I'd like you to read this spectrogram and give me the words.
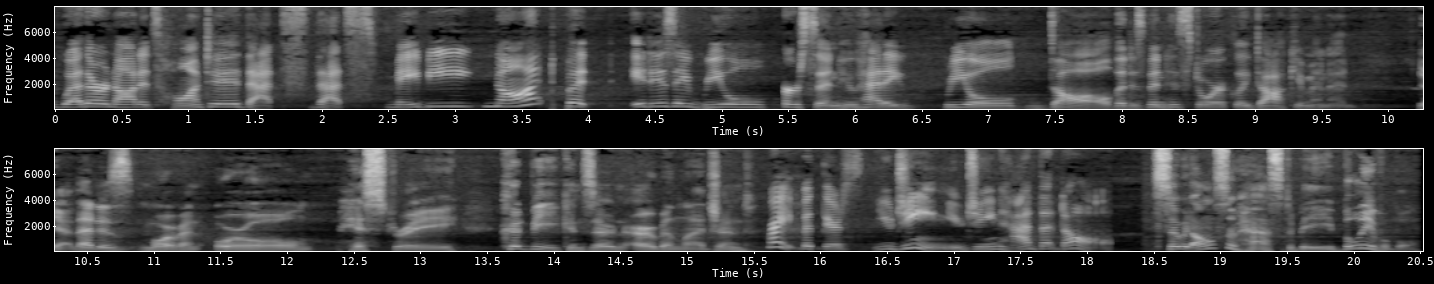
Whether or not it's haunted, that's that's maybe not, but it is a real person who had a real doll that has been historically documented. Yeah, that is more of an oral history. Could be considered an urban legend. Right, but there's Eugene. Eugene had that doll. So it also has to be believable.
